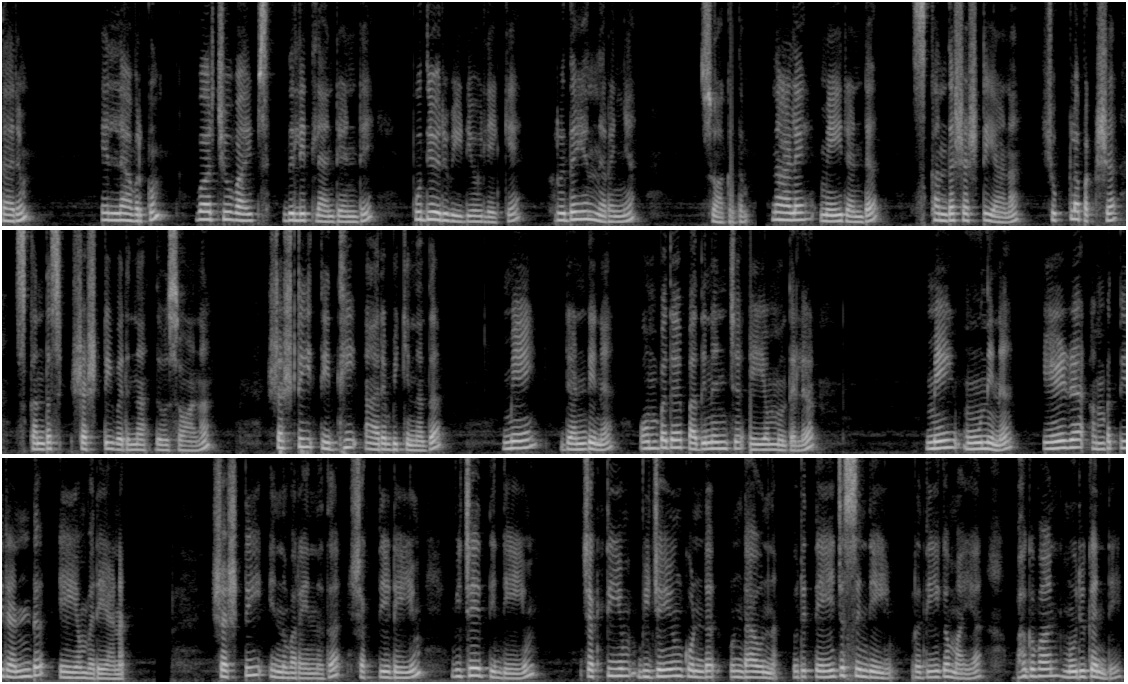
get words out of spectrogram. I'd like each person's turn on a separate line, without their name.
നമസ്കാരം. എല്ലാവർക്കും virtue vibes the lit ലാൻഡേണിന്റെ പുതിയൊരു വീഡിയോയിലേക്ക് ഹൃദയം നിറഞ്ഞ സ്വാഗതം. നാളെ മെയ് രണ്ട് സ്കന്ദഷഷ്ടിയാണ് ശുക്ലപക്ഷ സ്കന്ദഷഷ്ടി വരുന്ന ദിവസമാണ്. ഷഷ്ടി തിഥി ആരംഭിക്കുന്നത് മെയ് രണ്ടിന് ഒമ്പത് പതിനഞ്ച് എ എം മുതൽ മെയ് മൂന്നിന് ഏഴ് അമ്പത്തി രണ്ട് എ എം വരെയാണ്. ഷഷ്ടി എന്ന് പറയുന്നത് ശക്തിയുടെയും വിജയത്തിന്റെയും ശക്തിയും വിജയവും കൊണ്ട് ഉണ്ടാവുന്ന ഒരു തേജസ്സിന്റെയും പ്രതീകമായ ഭഗവാൻ മുരുകന്റെ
